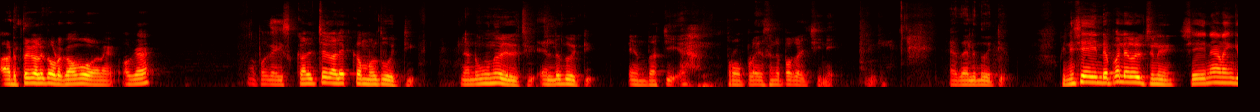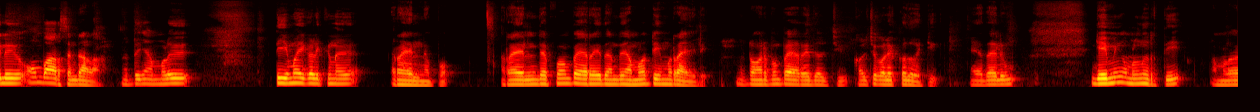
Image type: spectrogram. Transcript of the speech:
അടുത്ത കളി തുടങ്ങാൻ പോവാണ്. ഓക്കെ അപ്പോൾ ഗൈസ് കളിച്ച കളിയൊക്കെ നമ്മൾ തോറ്റി. രണ്ട് മൂന്ന് കളി കളിച്ച്. എല്ലാം തോറ്റി. എന്താ ചെയ്യുക പ്രോ പ്ലേയേഴ്സിന്റെ ഇപ്പോൾ കളിച്ചിന് ഏതായാലും തോറ്റി. പിന്നെ ഷെയിന്റെ ഒപ്പം അല്ലേ കളിച്ചിന് ഷെയിനാണെങ്കിൽ ഓൻ ബാർസന്റെ ആളാണ് എന്നിട്ട് നമ്മൾ ടീമായി കളിക്കുന്നത് റയലിനൊപ്പം റയലിന്റെ ഒപ്പം പെയർ ചെയ്തുകൊണ്ട് നമ്മളെ ടീം റയൽ. എന്നിട്ട് അവരൊപ്പം പെയർ ചെയ്ത് കളിച്ച് കളിച്ച കളിയൊക്കെ തോറ്റി. ഏതായാലും ഗെയിമിങ് നമ്മൾ നിർത്തി. നമ്മളെ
